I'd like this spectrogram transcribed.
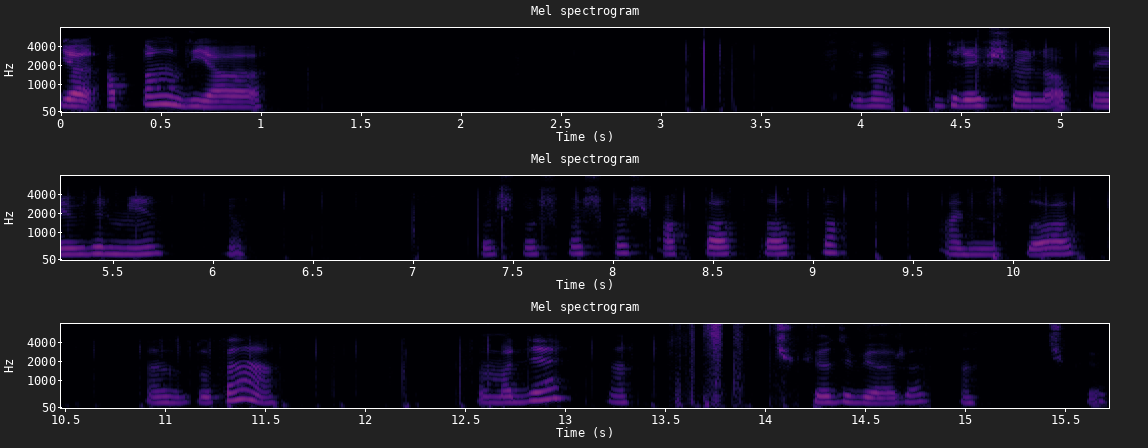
Ya atlamadı ya. Şuradan direkt şöyle atlayabilir miyim? Yok. Koş koş koş koş. Atla atla atla. Hadi zıpla. Hadi zıplasana. Tamam hadi. Heh. Çıkıyordu bir ara. Heh. Çıkıyor.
